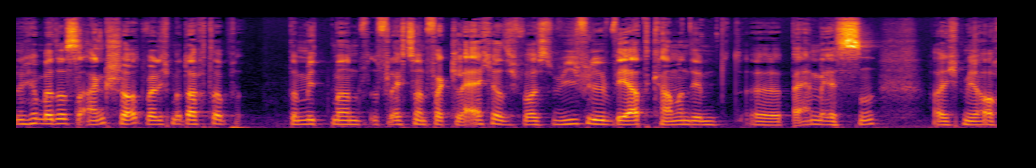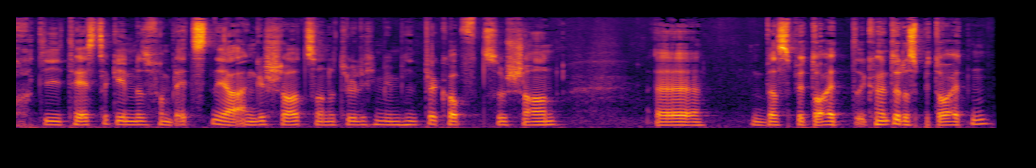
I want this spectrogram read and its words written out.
ich hab mir das angeschaut, weil ich mir gedacht habe, damit man vielleicht so einen Vergleich hat, ich weiß, wie viel Wert kann man dem äh, beimessen, habe ich mir auch die Testergebnisse vom letzten Jahr angeschaut, so natürlich im Hinterkopf zu schauen, äh, was bedeutet, könnte das bedeuten.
